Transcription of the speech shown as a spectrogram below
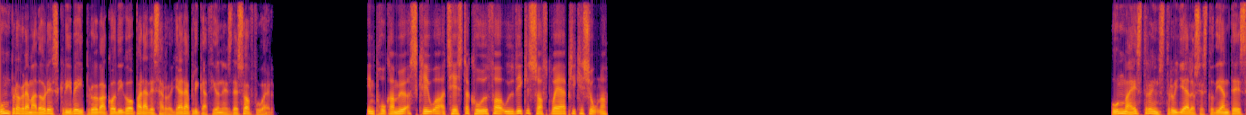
Un programador escribe y prueba código para desarrollar aplicaciones de software. En programmør skriver og tester kode for at udvikle softwareapplikationer. Un maestro instruye a los estudiantes,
